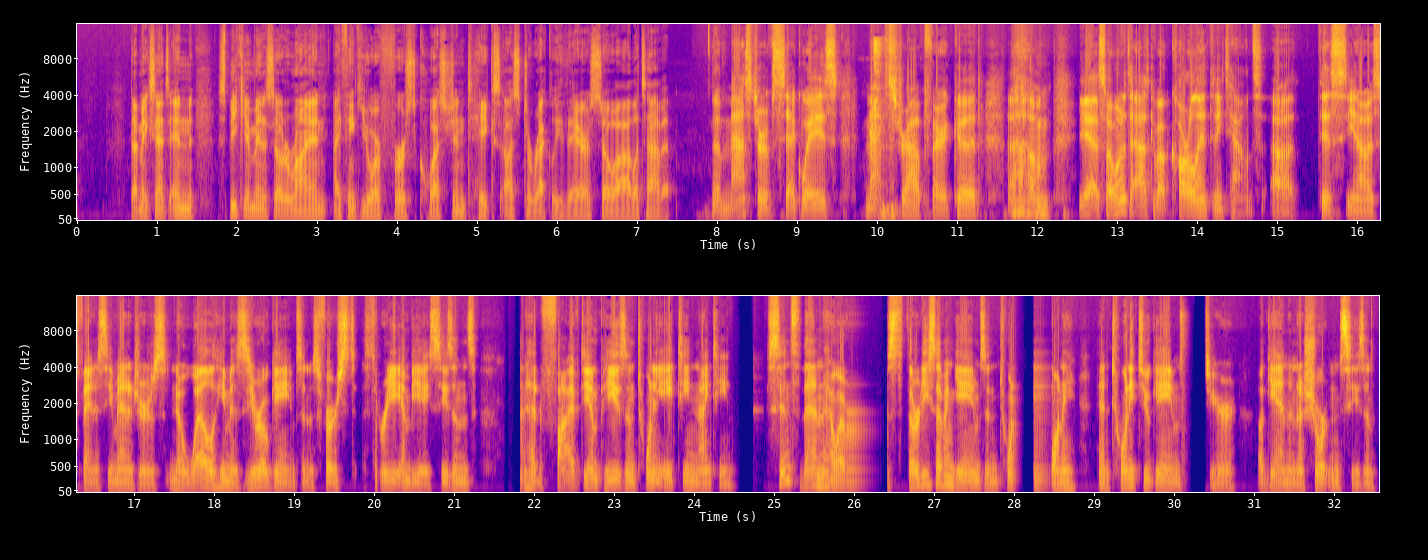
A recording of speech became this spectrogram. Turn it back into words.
that makes sense. And speaking of Minnesota, Ryan, I think your first question takes us directly there. So uh, let's have it. The master of segues, Matt Stroup, very good. Um, yeah, so I wanted to ask about Karl-Anthony Towns. Uh, this, you know, as fantasy managers know well, he missed zero games in his first three NBA seasons had five DNPs in 2018 19. Since then, however, 37 games in 2020 and 22 games this year, again in a shortened season.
